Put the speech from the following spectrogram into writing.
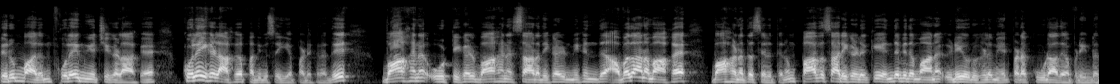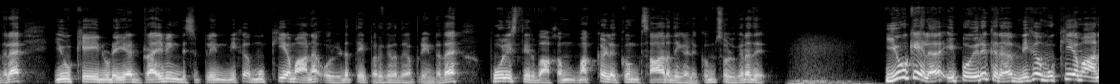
பெரும்பாலும் கொலை முயற்சிகளாக கொலைகளாக பதிவு செய்யப்படுகிறது. வாகன ஓட்டிகள் வாகன சாரதிகள் மிகுந்த அவதானமாக வாகனத்தை செலுத்தணும். பாதசாரிகளுக்கு எந்த விதமான இடையூறுகளும் ஏற்படக்கூடாது அப்படின்றதுல யூகேயினுடைய டிரைவிங் டிசிப்ளின் மிக முக்கியமான ஒரு இடத்தை பெறுகிறது அப்படின்றத போலீஸ் நிர்வாகம் மக்களுக்கும் சாரதிகளுக்கும் சொல்கிறது. யூகேல இப்போ இருக்கிற மிக முக்கியமான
